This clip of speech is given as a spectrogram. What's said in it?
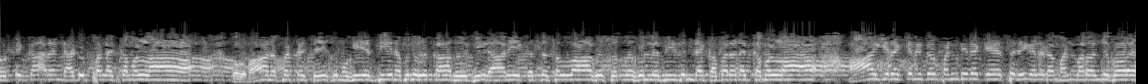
റൊട്ടിക്കാരന്റെ അടുപ്പടക്കമുള്ള ബഹുമാനപ്പെട്ട ഷെയ്ഖ് മുഹിയദ്ദീൻ ഖദ്ദസല്ലാഹു സിർറഹുൽ കബറടക്കമുള്ള ആയിരക്കണക്കിന് പണ്ഡിത കേസരികളുടെ മൺമറഞ്ഞു പോയ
